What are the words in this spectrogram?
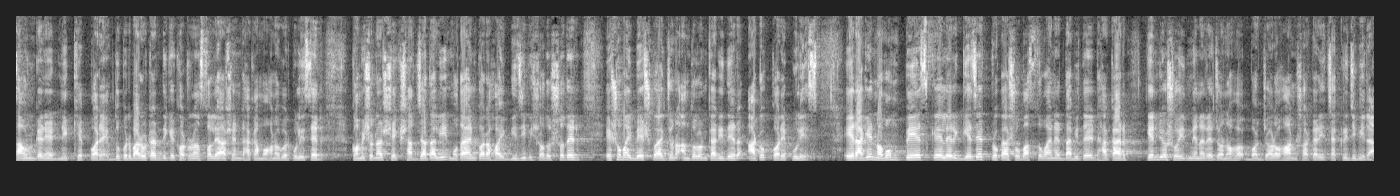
সাউন্ড গ্রেনেড নিক্ষেপ করে। দুপুর বারোটার দিকে ঘটনাস্থলে আসেন ঢাকা মহানগর পুলিশের কমিশনার শেখ সাজ্জাদ আলী। মোতায়েন করা হয় বিজিবি সদস্যদের। এ সময় বেশ কয়েকজন আন্দোলনকারীদের আটক করে পুলিশ। এর আগে নবম পে স্কেলের গেজেট প্রকাশ ও বাস্তবায়নের দাবিতে ঢাকার কেন্দ্রীয় শহীদ মিনারে জড়ো হন সরকারি চাকরিজীবীরা।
